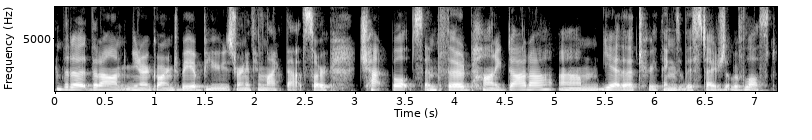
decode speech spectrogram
that, are, that aren't you know going to be abused or anything like that. So chatbots and third party data, um, yeah, they're two things at this stage that we've lost.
